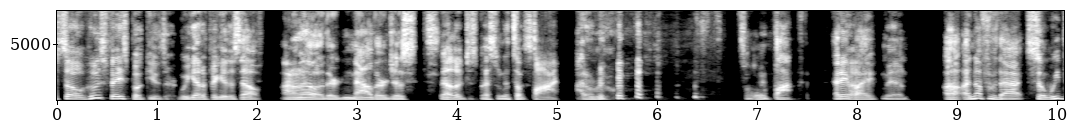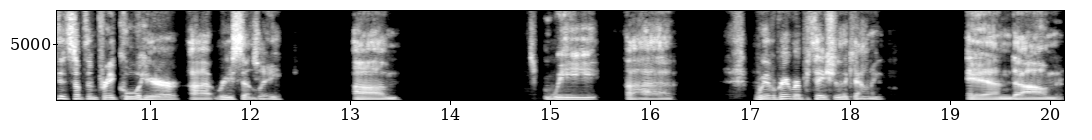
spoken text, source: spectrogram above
So who's Facebook user? We got to figure this out. I don't know. They're now they're just Now they're just messing with it's a bot. I don't know. it's a whole bot. Anyway, man. uh, enough of that. So we did something pretty cool here uh, recently. Um, we uh, we have a great reputation in the county, and um,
